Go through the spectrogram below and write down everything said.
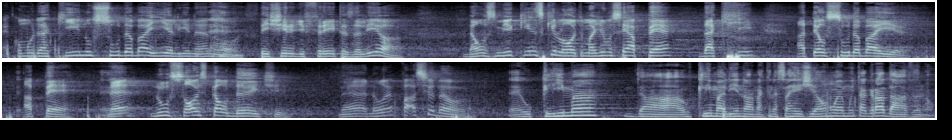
É como daqui no sul da Bahia, ali, né? No É. Teixeira de Freitas, ali, ó. Dá uns 1.500 quilômetros. Imagina você a pé daqui até o sul da Bahia. A pé, É. né? Num sol escaldante. Né? Não é fácil, não. É, o clima da, o clima ali na, nessa região não é muito agradável, não.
